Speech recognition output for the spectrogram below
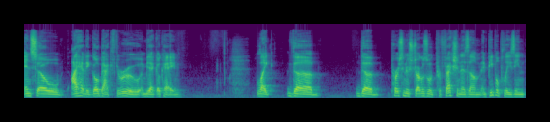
And so I had to go back through and be like, okay, like the the person who struggles with perfectionism and people pleasing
